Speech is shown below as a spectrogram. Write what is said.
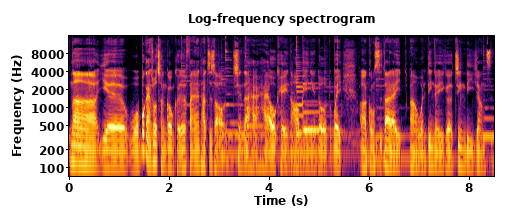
那也我不敢说成功，可是反正它至少现在还还 OK，然后每一年都有为、呃、公司带来啊稳定的一个净利这样子。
